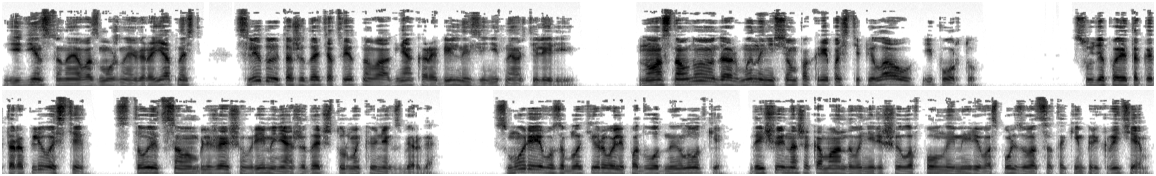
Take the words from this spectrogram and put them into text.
Единственная возможная вероятность – следует ожидать ответного огня корабельной зенитной артиллерии. Но основной удар мы нанесем по крепости Пилау и порту. Судя по этой торопливости, стоит в самом ближайшем времени ожидать штурма Кёнигсберга. С моря его заблокировали подводные лодки, да еще и наша командование решило в полной мере воспользоваться таким прикрытием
